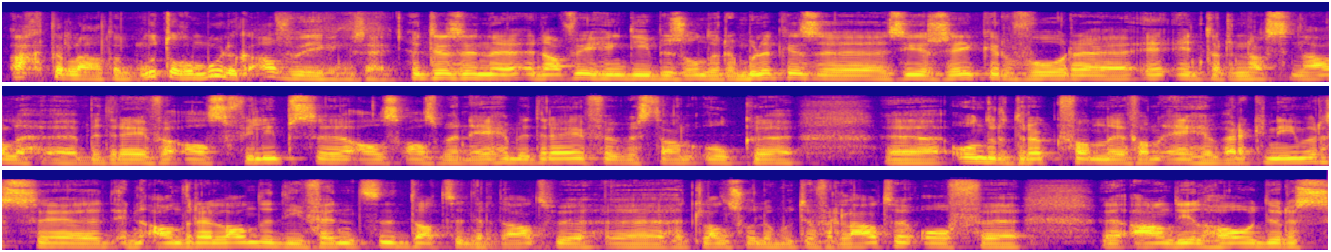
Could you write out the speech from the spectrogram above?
achterlaten. Het moet toch een moeilijke afweging zijn? Het is een, eh, een afweging die bijzonder moeilijk is. eh, zeer zeker voor eh, internationale eh, bedrijven als Philips, eh, als, als mijn eigen bedrijf. We staan ook eh, onder druk van, eh, van eigen werknemers eh, in andere landen die vinden dat inderdaad we het land zullen moeten verlaten. Of aandeelhouders.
